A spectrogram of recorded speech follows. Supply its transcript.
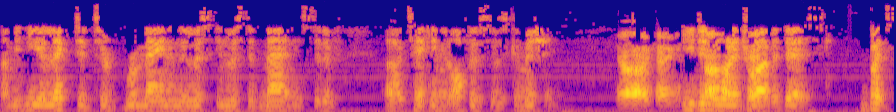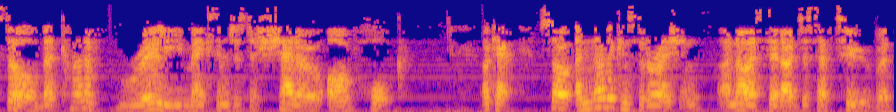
I mean, he elected to remain an enlist- enlisted man instead of uh, taking an officer's commission. Yeah. Okay. He didn't Uh, want to okay. drive a desk. But still, that kind of really makes him just a shadow of Hawk. Okay, so another consideration. I know I said I just have two, but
